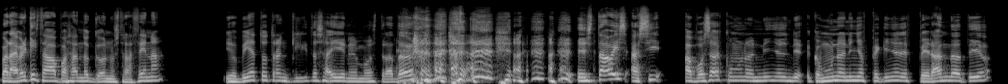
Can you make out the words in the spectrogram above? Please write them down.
para ver qué estaba pasando con nuestra cena. Y os veía todo tranquilitos ahí en el mostrador. Estabais así, aposados como unos niños, como unos niños pequeños esperando, tío.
